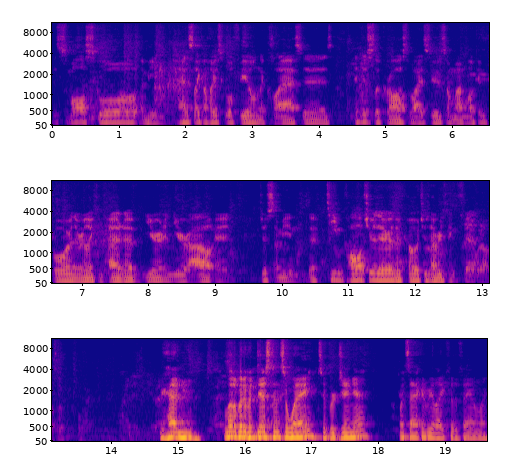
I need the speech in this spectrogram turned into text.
a small school. I mean, has like a high school feel in the classes, and just lacrosse wise too. Something I'm looking for. They're really competitive year in and year out, and just I mean, the team culture there, the coaches, everything fit what I was looking for. You're heading a little bit of a distance away to Virginia. What's that going to be like for the family?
